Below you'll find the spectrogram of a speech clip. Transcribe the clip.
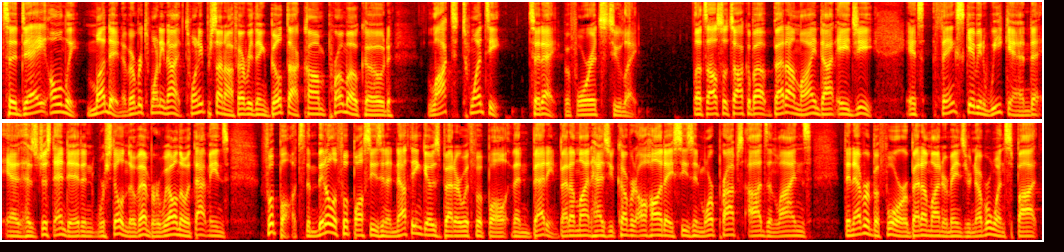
today only, Monday, November 29th, 20% off everything. Built.com, promo code LOCKED20 today before it's too late. Let's also talk about betonline.ag. It's Thanksgiving weekend uh, has just ended and we're still in November. We all know what that means. Football. It's the middle of football season and nothing goes better with football than betting. BetOnline has you covered all holiday season, more props, odds and lines than ever before, BetOnline remains your number one spot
